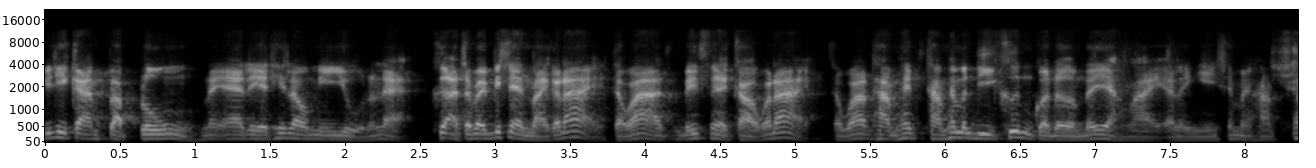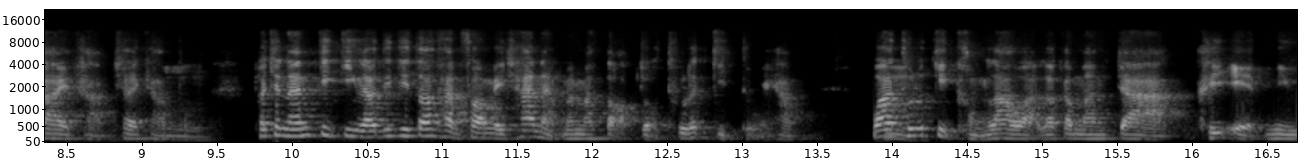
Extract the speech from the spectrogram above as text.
วิธีการปรับปรุงใน area ที่เรามีอยู่นั่นแหละ คืออาจจะไป business ใหม่ก็ได้ แต่ว่า business เก่าก็ได้ แต่ว่าทำให้ทำให้มันดีขึ้นกว่าเดิมได้อย่างไรอะไรอย่างนี้ใช่ไหมครับ ใช่ครับ ใช่ครับ เพราะฉะนั้นจริงๆ แล้ว digital transformation อะมันมาตอบโจทย์ธุรกิจถูกไหมครับ ว่าธุรกิจของเราอะเรากำลังจะ create new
